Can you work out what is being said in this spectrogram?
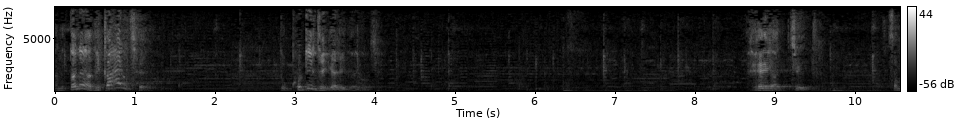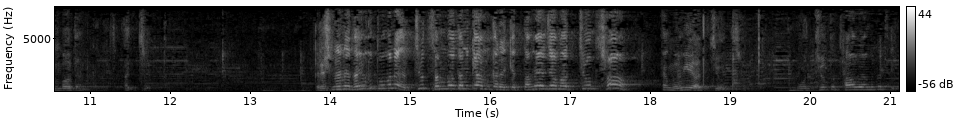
અને તને અધિકાર છે. તું ખોટી જગ્યાએ ગયો છે. હે અચ્યુત, સંબોધન કરે છે. અચ્યુત. કૃષ્ણને થયું કે તું મને અચ્યુત સંબોધન કેમ કરે કે તમે જેમ અચ્યુત છો, એમ હું અચ્યુત છું. હું ચ્યુત થાવ એમ નથી.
